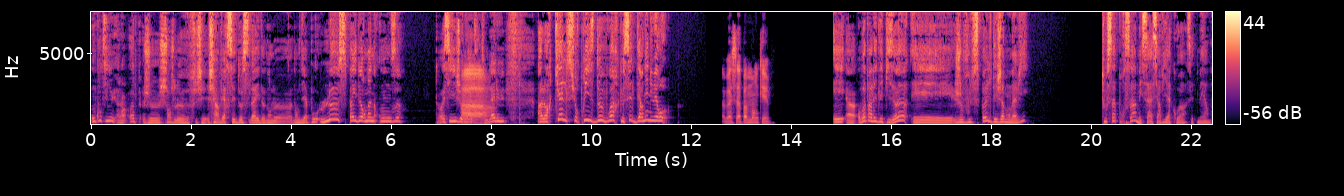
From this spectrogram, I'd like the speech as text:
On continue. Alors hop, je change le. J'ai inversé deux slides dans le dans le diapo. Le Spider-Man 11. Toi aussi, Jonathan, ah. tu l'as lu. Alors quelle surprise de voir que c'est le dernier numéro. Ah bah ça va pas me manquer. Et euh, on va parler de l'épisode et je vous spoil déjà mon avis. Tout ça pour ça, mais ça a servi à quoi cette merde?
